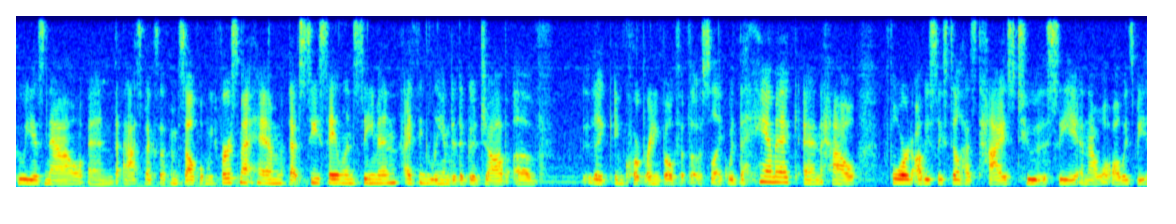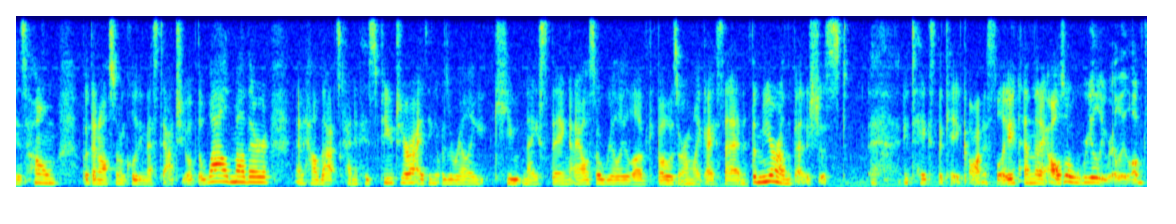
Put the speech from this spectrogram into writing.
who he is now and the aspects of himself when we first met him. That sea sailing seaman, I think Liam did a good job of like incorporating both of those, like with the hammock and how Fjord obviously still has ties to the sea and that will always be his home, but then also including a statue of the wild mother and how that's kind of his future. I think it was a really cute, nice thing. I also really loved Beau's room, like I said. The mirror on the bed is just it takes the cake honestly and then I also really really loved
